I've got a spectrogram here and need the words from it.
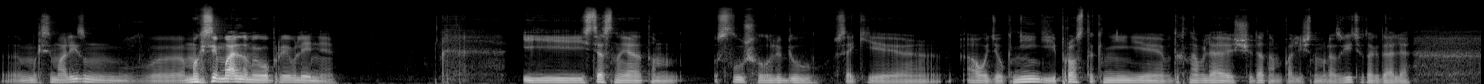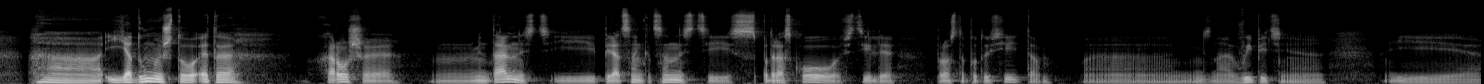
максимализм в максимальном его проявлении. И, естественно, я там слушал, любил всякие аудиокниги и просто книги вдохновляющие, да, там по личному развитию и так далее. А, и я думаю, что это хорошая ментальность и переоценка ценностей с подросткового в стиле просто потусить, там, э, не знаю, выпить э, и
